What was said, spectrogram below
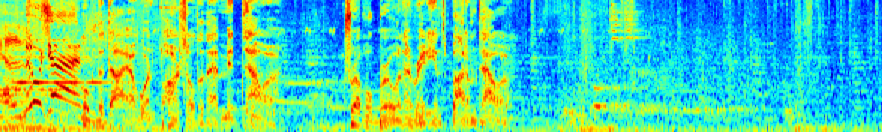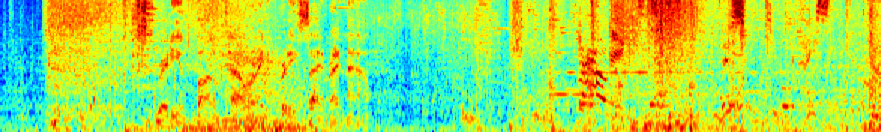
Illusion! Hope the Dire weren't partial to that mid tower. Trouble brewing at Radiant's bottom tower. Radiant's bottom tower ain't a pretty sight right now. Brownie! This will do nicely.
